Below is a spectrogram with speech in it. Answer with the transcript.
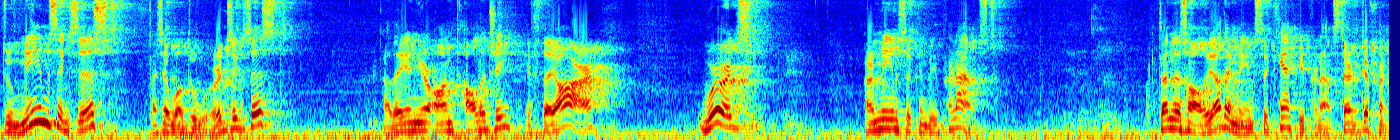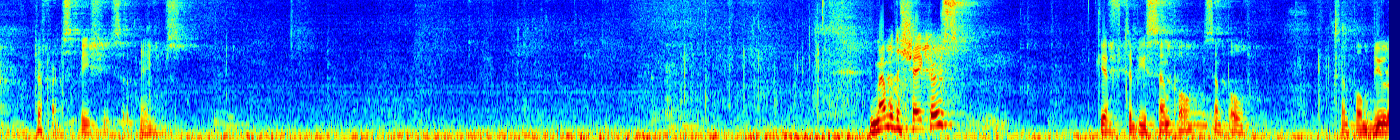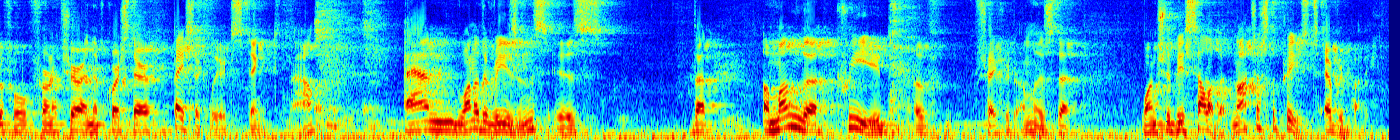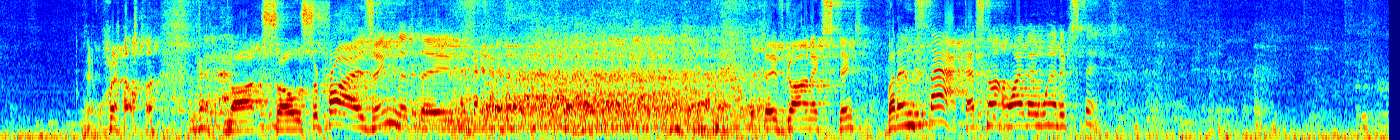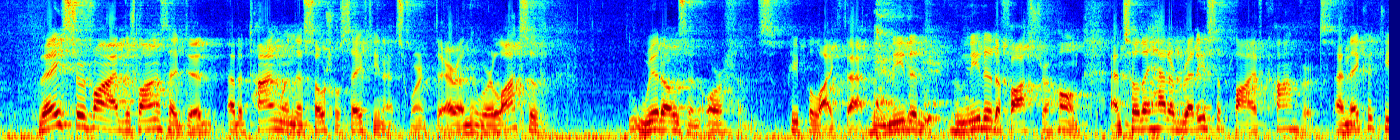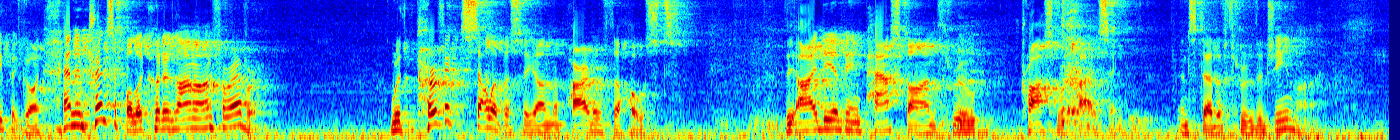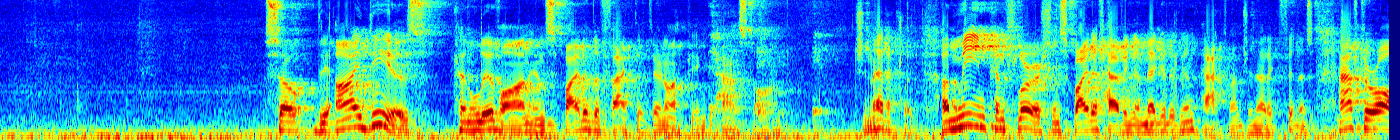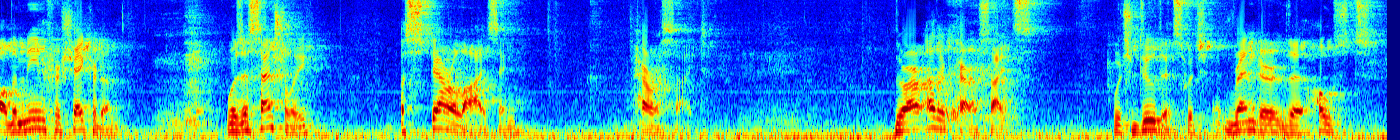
Do memes exist? I say, Well, do words exist? Are they in your ontology? If they are, words are memes that can be pronounced. Then there's all the other memes that can't be pronounced. They're different, different species of memes. Remember the Shakers? Gift to be simple, simple, simple, beautiful furniture, and of course they're basically extinct now. And one of the reasons is that among the creed of Shakerdom is that one should be celibate, not just the priests, everybody. Well, not so surprising that they've, that they've gone extinct. But in fact, that's not why they went extinct. They survived as long as they did at a time when the social safety nets weren't there, and there were lots of widows and orphans, people like that, who needed, who needed a foster home. And so they had a ready supply of converts, and they could keep it going. And in principle, it could have gone on forever. With perfect celibacy on the part of the hosts, the idea being passed on through proselytizing instead of through the gene line. So the ideas can live on in spite of the fact that they're not being passed on genetically. A meme can flourish in spite of having a negative impact on genetic fitness. After all, the meme for Shakerdom was essentially a sterilizing parasite. There are other parasites which do this, which render the hosts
